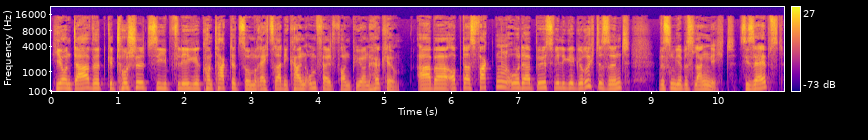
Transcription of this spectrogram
Hier und da wird getuschelt, sie pflege Kontakte zum rechtsradikalen Umfeld von Björn Höcke. Aber ob das Fakten oder böswillige Gerüchte sind, wissen wir bislang nicht. Sie selbst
